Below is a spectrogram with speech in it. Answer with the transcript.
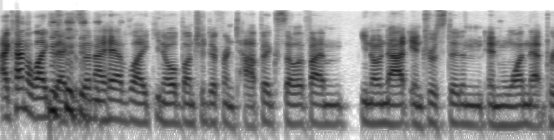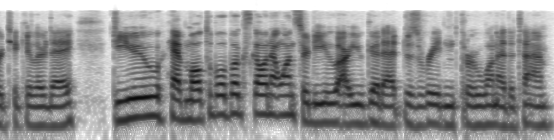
I kind of like that because then I have like you know a bunch of different topics. So if I'm you know not interested in in one that particular day, do you have multiple books going at once, or do you are you good at just reading through one at a time?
